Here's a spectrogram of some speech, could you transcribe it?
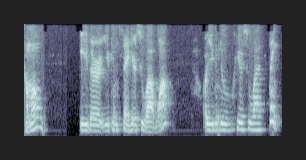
Come on. Either you can say, here's who I want, or you can do, here's who I think.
